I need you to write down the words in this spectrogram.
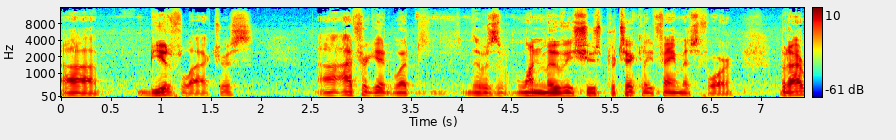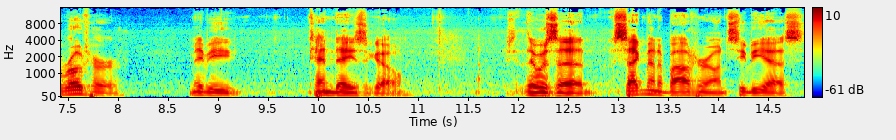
Uh, beautiful actress. Uh, I forget what, there was one movie she was particularly famous for, but I wrote her maybe 10 days ago there was a segment about her on CBS,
